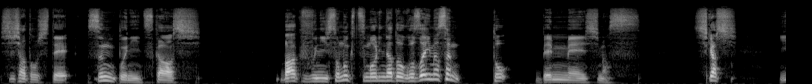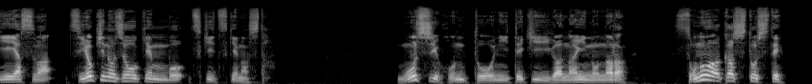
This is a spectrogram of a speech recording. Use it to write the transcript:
使者として駿府に使わし、幕府に背くつもりなどございません、と弁明します。しかし、家康は強気の条件を突きつけました。もし本当に敵意がないのなら、その証として、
